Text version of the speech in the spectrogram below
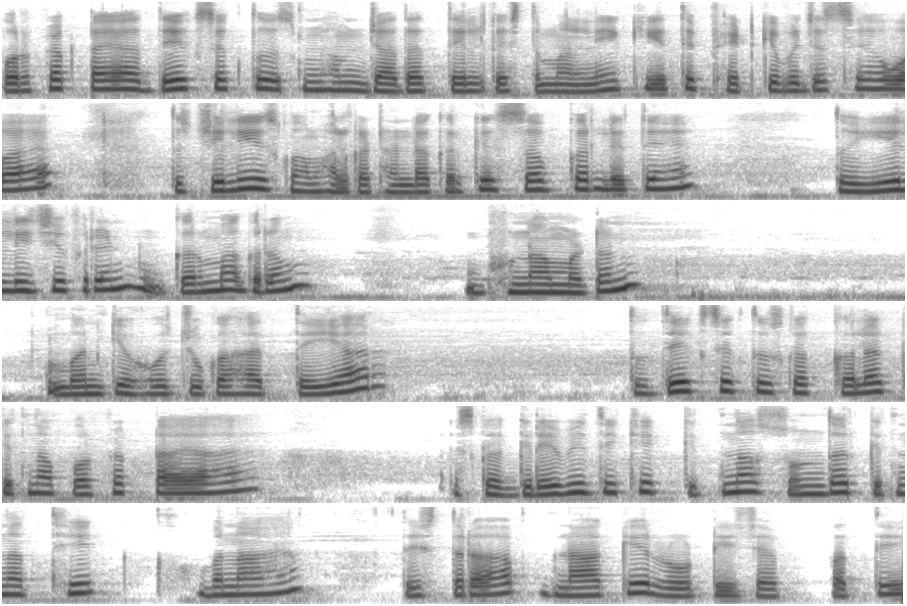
परफेक्ट आया। देख सकते हो, इसमें हम ज़्यादा तेल का इस्तेमाल नहीं किए थे। फेट के वजह से हुआ है। तो चलिए इसको हम हल्का ठंडा करके सर्व कर लेते हैं। तो ये लीजिए फ्रेंड गर्मा गर्म भुना मटन बन के हो चुका है तैयार। तो देख सकते हो उसका कलर कितना परफेक्ट आया है। इसका ग्रेवी देखिए, कितना सुंदर, कितना थिक बना है। तो इस तरह आप बना के रोटी, चपाती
